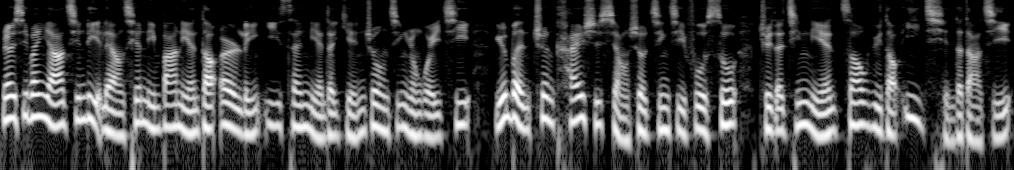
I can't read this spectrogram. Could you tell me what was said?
然而，西班牙经历两千零八年到二零一三年的严重金融危机，原本正开始享受经济复苏，却在今年遭遇到疫情的打击。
